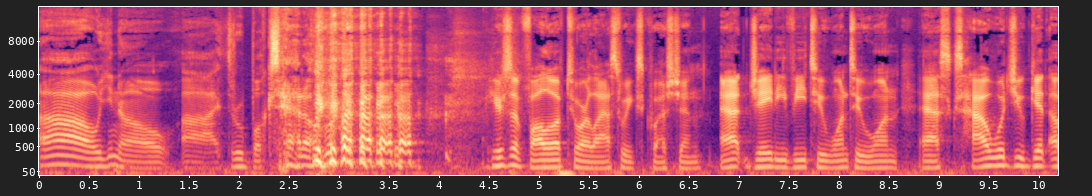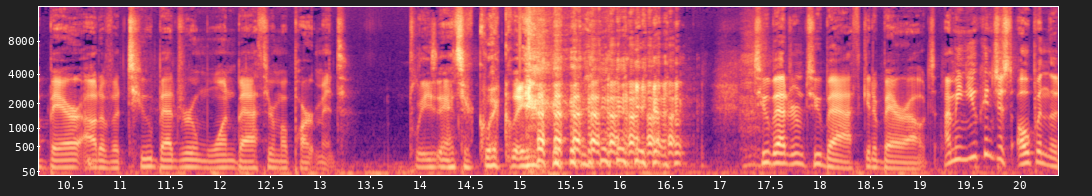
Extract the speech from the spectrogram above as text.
Oh, you know, uh, I threw books at him. Here's a follow up to our last week's question. At JDV2121 asks, How would you get a bear out of a two bedroom, one bathroom apartment? Please answer quickly. Two bedroom, two bath, get a bear out. I mean, you can just open the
